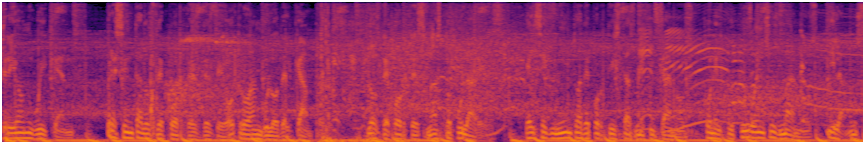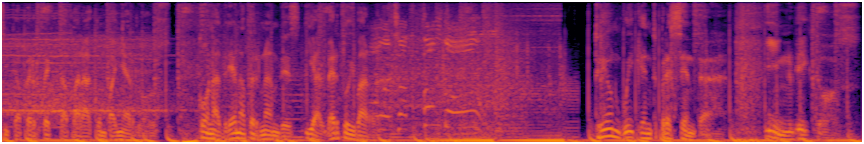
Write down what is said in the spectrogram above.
Trion Weekend presenta los deportes desde otro ángulo del campo. Los deportes más populares, el seguimiento a deportistas mexicanos con el futuro en sus manos y la música perfecta para acompañarlos. Con Adriana Fernández y Alberto Ibarra. Trion Weekend presenta Invictos.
